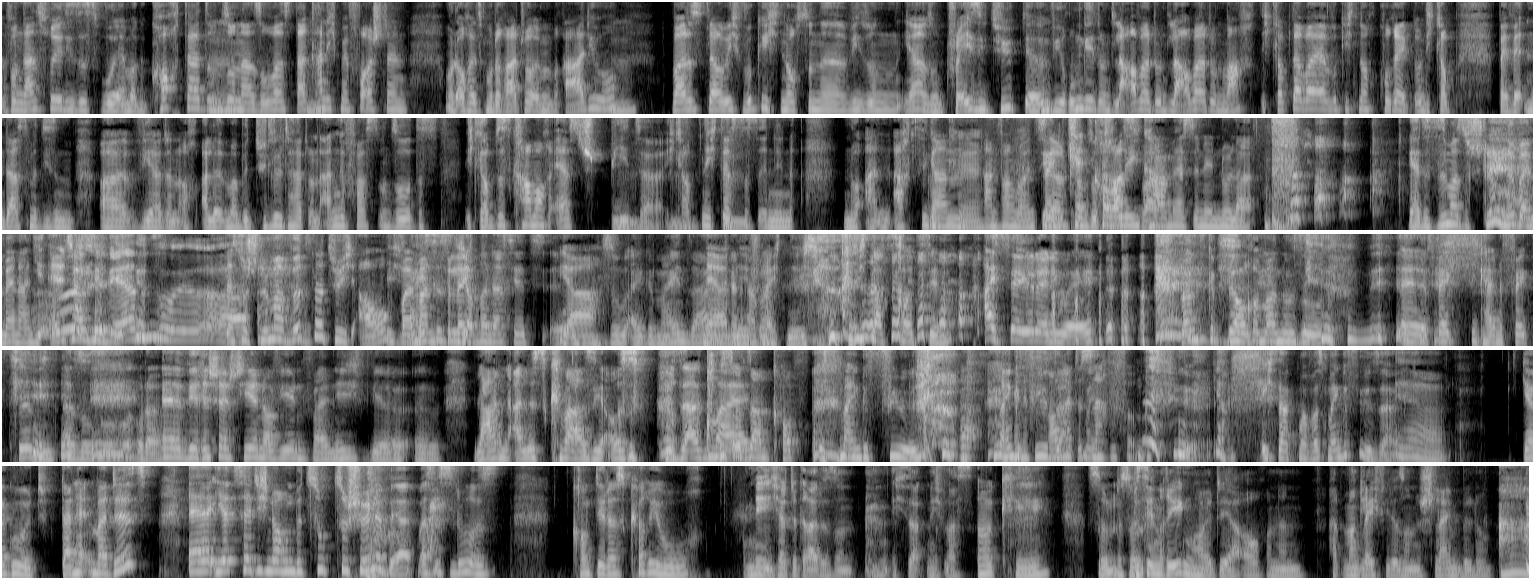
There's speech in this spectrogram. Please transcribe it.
von ganz früher, dieses, wo er immer gekocht hat und mhm. so, na sowas, da mhm. kann ich mir vorstellen, und auch als Moderator im Radio, mhm. War das, glaube ich, wirklich noch so eine, wie so ein, ja, so ein crazy Typ, der mhm. irgendwie rumgeht und labert und labert und macht. Ich glaube, da war er wirklich noch korrekt. Und ich glaube, bei Wetten das mit diesem, äh, wie er dann auch alle immer betütelt hat und angefasst und so, das, ich glaube, das kam auch erst später. Ich glaube nicht, dass mhm. das in den nur an 80ern, okay. Anfang 90ern Sein schon so krass war. kam erst in den Nuller. Ja, das ist immer so schlimm, ne, bei Männern. Je älter sie werden, desto schlimmer wird's natürlich auch, ich weil man es vielleicht, nicht, ob man das jetzt äh, ja. so allgemein sagen ja, kann. Nee, vielleicht nicht. Ich sag's trotzdem. I say it anyway. bei uns gibt's ja auch immer nur so äh, Facts, die keine Facts sind. Also so, oder? Äh, wir recherchieren auf jeden Fall nicht. Wir äh, laden alles quasi aus, wir sagen mal, aus unserem Kopf. Ist mein Gefühl. mein Eine Gefühl Frau sagt hat es nach wie vor ein Gefühl. ja, ich sag mal, was mein Gefühl sagt. Ja. Ja gut, dann hätten wir das. Äh, jetzt hätte ich noch einen Bezug zu Schöneberg. Was ist los? Kommt dir das Curry hoch? Nee, ich hatte gerade so ein, ich sag nicht was. Okay. So, so ein, Bisschen Regen heute ja auch und dann hat man gleich wieder so eine Schleimbildung. ah,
